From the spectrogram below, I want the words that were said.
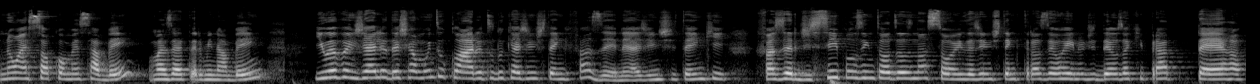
não é só começar bem, mas é terminar bem. E o Evangelho deixa muito claro tudo que a gente tem que fazer, né? A gente tem que fazer discípulos em todas as nações, a gente tem que trazer o reino de Deus aqui para a terra,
